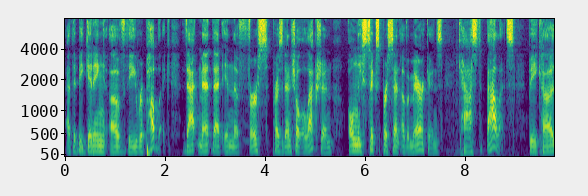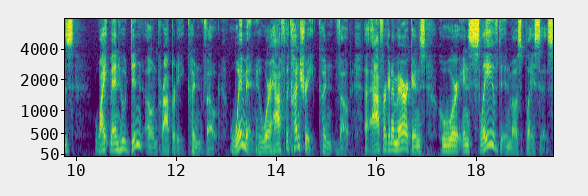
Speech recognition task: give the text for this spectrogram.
at the beginning of the Republic. That meant that in the first presidential election, only 6% of Americans cast ballots because White men who didn't own property couldn't vote. Women who were half the country couldn't vote. Uh, African Americans who were enslaved in most places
